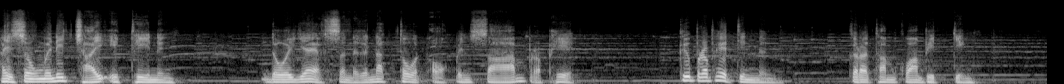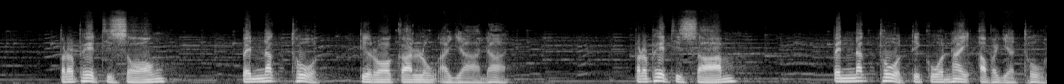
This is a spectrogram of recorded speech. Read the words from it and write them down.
ให้ทรงวินิจฉัยอีกทีหนึ่ง โดยแยกเสนอนักโทษออกเป็นสามประเภท คือประเภทที่หนึ่งกระทำความผิดจริง ประเภทที่สองเป็นนักโทษที่รอการลงอาญาได้ ประเภทที่สามเป็นนักโทษที่ควรให้อภัยโทษ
